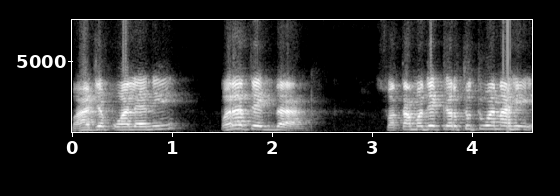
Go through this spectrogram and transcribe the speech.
भाजपवाल्यांनी परत एकदा स्वतःमध्ये कर्तृत्व नाही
